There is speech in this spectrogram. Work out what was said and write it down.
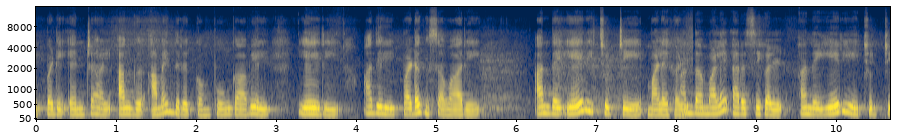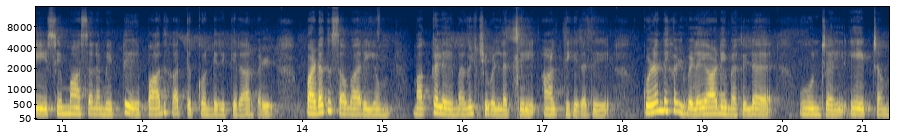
இப்படி என்றால் அங்கு அமைந்திருக்கும் பூங்காவில் ஏரி அதில் படகு சவாரி அந்த ஏரி சுற்றி மலைகள். அந்த மலை அரசிகள் அந்த ஏரியை சுற்றி சிம்மாசனமிட்டு பாதுகாத்து கொண்டிருக்கிறார்கள். படகு சவாரியும் மக்களை மகிழ்ச்சி வெள்ளத்தில் ஆழ்த்துகிறது. குழந்தைகள் விளையாடி மகிழ ஊஞ்சல் ஏற்றம்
